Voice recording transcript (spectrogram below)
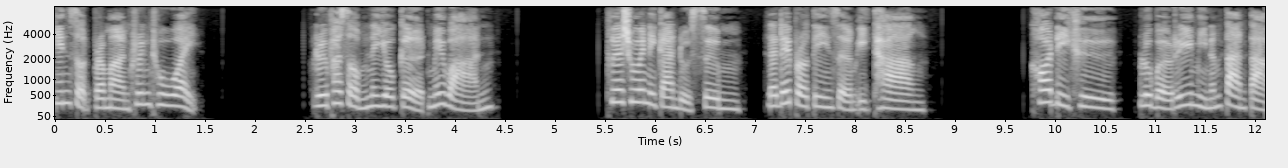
กินสดประมาณครึ่งถ้วย หรือผสมในโยเกิร์ตไม่หวาน เพื่อช่วยในการดูดซึม และได้โปรตีนเสริมอีกทาง ข้อดีคือบลูเบอร์รี่มีน้ำตาลต่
